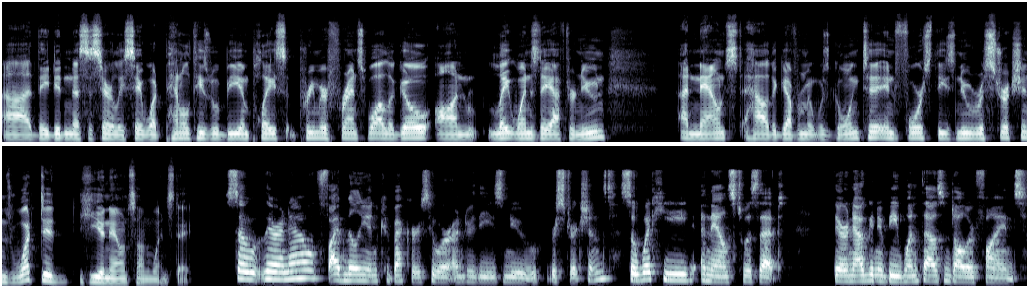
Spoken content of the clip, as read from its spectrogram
Uh, they didn't necessarily say what penalties would be in place. Premier Francois Legault on late Wednesday afternoon announced how the government was going to enforce these new restrictions. What did he announce on Wednesday? So there are now 5 million Quebecers who are under these new restrictions. So what he announced was that there are now going to be $1,000 fines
